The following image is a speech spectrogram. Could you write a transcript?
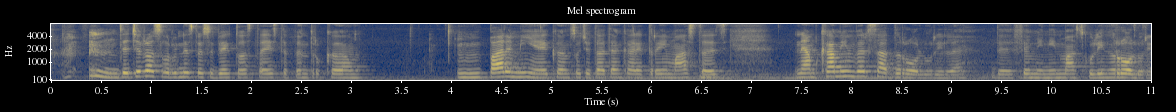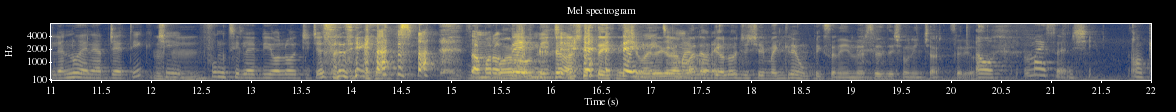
De ce vreau să vorbim despre subiectul ăsta este pentru că îmi pare mie că în societatea în care trăim astăzi ne-am cam inversat rolurile de feminin-masculin, rolurile, nu energetic, ci mm-hmm. funcțiile biologice, să zic așa, sau mă rog, mă rog tehnice. Așa, tehnice, tehnice mai degrabă. Alea biologice e mai greu un pic să ne inversezi, deși unii încearcă serios. Oh, mai sunt și. Ok,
